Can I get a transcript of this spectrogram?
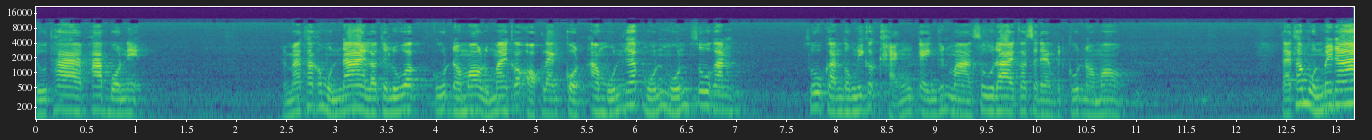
ดูท่าภาพบนนี่ เห็นไหมถ้าเขาหมุนได้เราจะรู้ว่า good normal หรือไม่ก็ออกแรงกดเอาหมุนครับหมุนหมุนสู้กัน สู้กันตรงนี้ก็แข็งเก่งขึ้นมาสู้ได้ก็แสดงเป็น good normal แต่ถ้าหมุนไม่ได้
